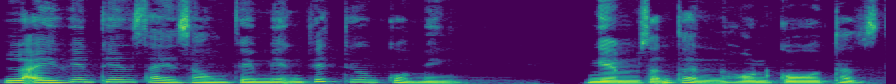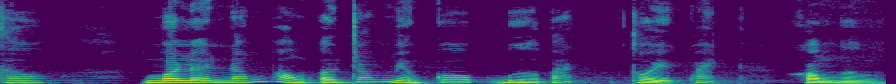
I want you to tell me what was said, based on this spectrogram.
lại huyên thiên dài dòng về miệng vết thương của mình. Nghiêm dẫn thần hôn cô thật sâu, một lưỡi nóng bỏng ở trong miệng cô bừa bát, thổi quét, không ngừng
